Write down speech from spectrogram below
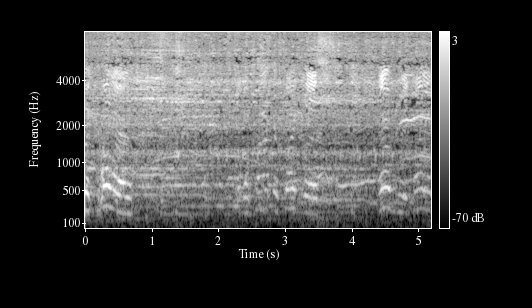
the color of the Packer cyclist. Every color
